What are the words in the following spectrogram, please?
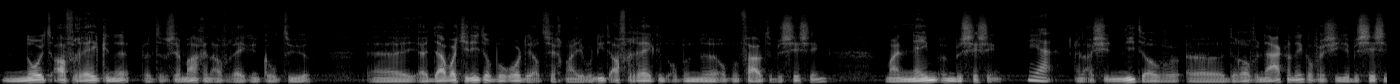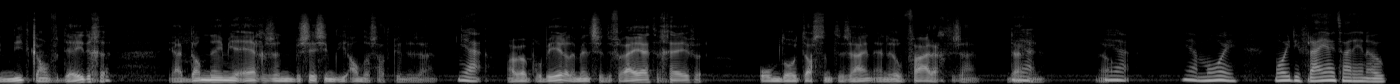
nooit afrekenen. Dat is helemaal geen afrekencultuur. daar word je niet op beoordeeld, zeg maar. Je wordt niet afgerekend op een, op een foute beslissing. Maar neem een beslissing. Ja. En als je niet over, erover na kan denken, of als je je beslissing niet kan verdedigen, ja, dan neem je ergens een beslissing die anders had kunnen zijn. Ja. Maar we proberen de mensen de vrijheid te geven om doortastend te zijn en hulpvaardig te zijn daarin. Ja, ja. ja mooi. Mooi die vrijheid daarin ook,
